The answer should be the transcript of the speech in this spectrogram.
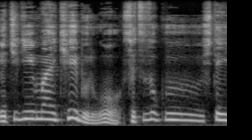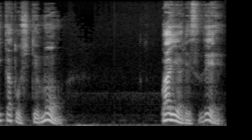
HDMI ケーブルを接続していたとしても、ワイヤレスで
